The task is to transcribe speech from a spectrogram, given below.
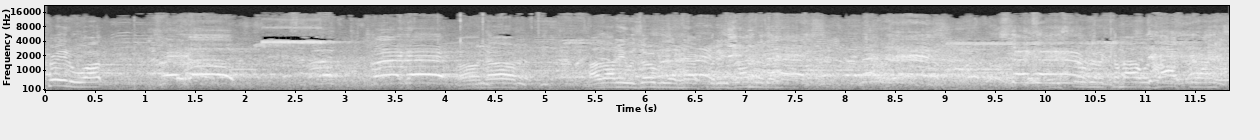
cradle up. Cradle! Oh no. I thought he was over the neck, but he's under the neck. He's still going to come out with back points.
